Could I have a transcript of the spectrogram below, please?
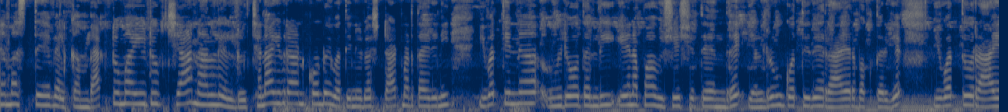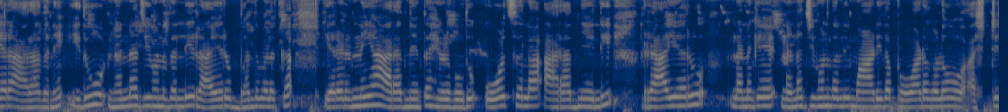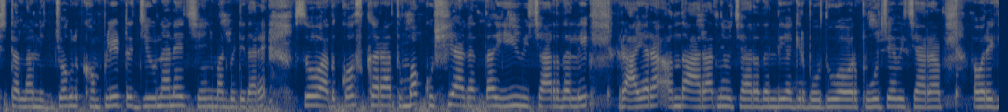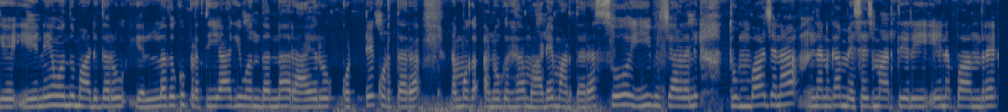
ನಮಸ್ತೆ welcome back to my YouTube channel ಎಲ್ಲರೂ ಚೆನ್ನಾಗಿದ್ರೆ ಅಂದ್ಕೊಂಡು ಇವತ್ತಿನ ವಿಡಿಯೋ ಸ್ಟಾರ್ಟ್ ಮಾಡ್ತಾ ಇದ್ದೀನಿ. ಇವತ್ತಿನ ವಿಡಿಯೋದಲ್ಲಿ ಏನಪ್ಪ ವಿಶೇಷತೆ ಅಂದರೆ ಎಲ್ರಿಗೂ ಗೊತ್ತಿದೆ ರಾಯರ ಭಕ್ತರಿಗೆ. ಇವತ್ತು ರಾಯರ ಆರಾಧನೆ. ಇದು ನನ್ನ ಜೀವನದಲ್ಲಿ ರಾಯರು ಬಂದ ಬಳಿಕ ಎರಡನೆಯ ಆರಾಧನೆ ಅಂತ ಹೇಳ್ಬೋದು. ಸಲ ಆರಾಧನೆಯಲ್ಲಿ ರಾಯರು ನನಗೆ ನನ್ನ ಜೀವನದಲ್ಲಿ ಮಾಡಿದ ಪವಾಡಗಳು ಅಷ್ಟಿಷ್ಟಲ್ಲ. ನಿಜವಾಗ್ಲೂ ಕಂಪ್ಲೀಟ್ ಜೀವನನೇ ಚೇಂಜ್ ಮಾಡಿಬಿಟ್ಟಿದ್ದಾರೆ. ಸೊ ಅದಕ್ಕೋಸ್ಕರ ತುಂಬ ಖುಷಿ ಆಗತ್ತೆ ಈ ವಿಚಾರದಲ್ಲಿ. ರಾಯರ ಒಂದು ಆರಾಧನೆ ವಿಚಾರದಲ್ಲಿ ಆಗಿರ್ಬೋದು, ಅವರ ಪೂಜೆ ವಿಚಾರ, ಅವರಿಗೆ ಏನೇ ಒಂದು ಮಾಡಿದರೂ ಎಲ್ಲದಕ್ಕೂ ಪ್ರತಿಯಾಗಿ ಒಂದನ್ನು ರಾಯರು ಕೊಟ್ಟೇ ಕೊಡ್ತಾರೆ, ನಮಗೆ ಅನುಗ್ರಹ ಮಾಡೇ ಮಾಡ್ತಾರೆ. ಸೊ ಈ ವಿಚಾರದಲ್ಲಿ ತುಂಬ ಜನ ನನಗೆ ಮೆಸೇಜ್ ಮಾಡ್ತೀರಿ, ಏನಪ್ಪ ಅಂದರೆ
